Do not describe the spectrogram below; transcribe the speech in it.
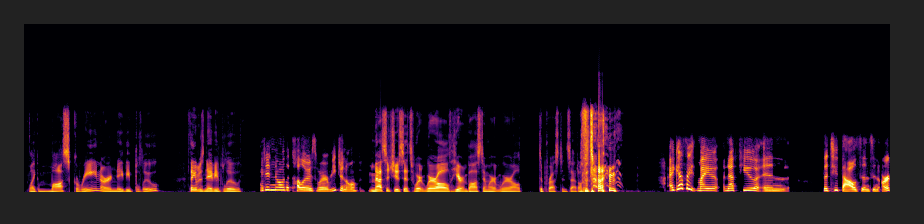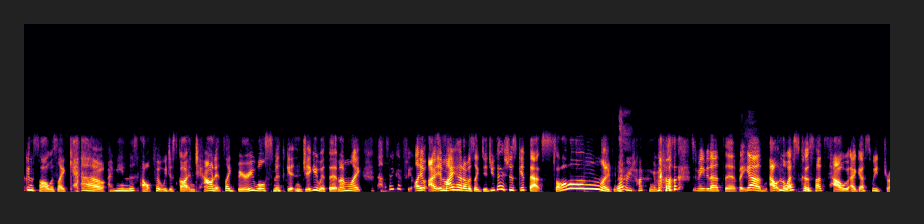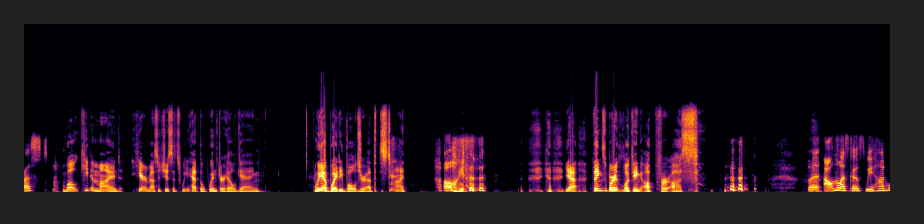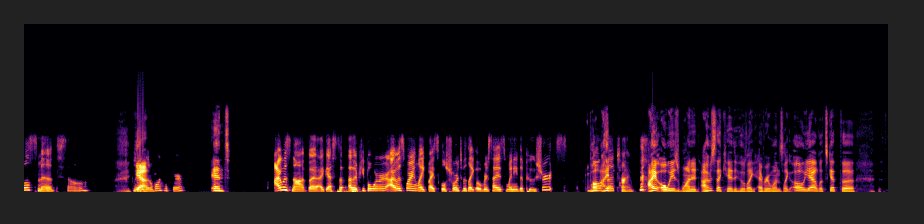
like moss green or navy blue. I think it was navy blue. I didn't know the colors were regional. Massachusetts, we're we're all here in Boston. We're we're all depressed and sad all the time. I guess I, my nephew in the 2000s in Arkansas was like, Yeah, I mean, this outfit we just got in town, it's like Barry Will Smith getting jiggy with it. And I'm like, That's like a feel. I, I, in my head, I was like, Did you guys just get that song? Like, what are you talking about? so maybe that's it. But yeah, out in the West Coast, that's how I guess we dressed. Well, keep in mind, here in Massachusetts, we had the Winter Hill Gang. We had Whitey Bulger at this time. Oh, yeah. Yeah, things weren't looking up for us. but out in the West Coast, we had Will Smith. So Yeah. a little more hipper. And I was not, but I guess the other people were. I was wearing like bicycle shorts with like oversized Winnie the Pooh shirts well, all I the time. I always wanted I was that kid who like everyone's like, "Oh yeah, let's get the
